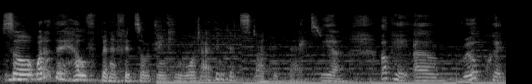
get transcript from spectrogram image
So, what are the health benefits of drinking water? I think let's start with that. Yeah. Okay. Uh, real quick,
